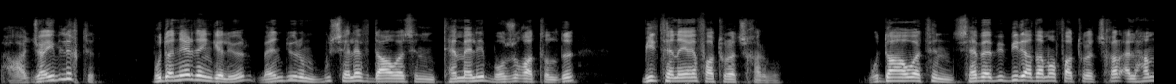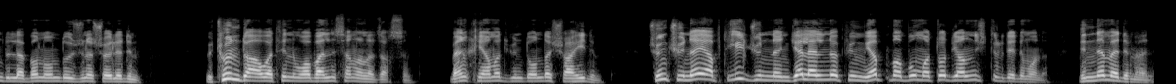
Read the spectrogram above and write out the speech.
Acayipliktir. Bu da nereden geliyor? Ben diyorum bu selef davasının temeli bozuk atıldı. Bir taneye fatura çıkar bu. Bu davetin sebebi bir adama fatura çıkar. Elhamdülillah ben onu da yüzüne söyledim. Bütün davetin vebalini sen alacaksın. Ben kıyamet günde onda şahidim. Çünkü ne yaptı? İlk günden gel elini öpeyim yapma bu metod yanlıştır dedim ona. Dinlemedim yani.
